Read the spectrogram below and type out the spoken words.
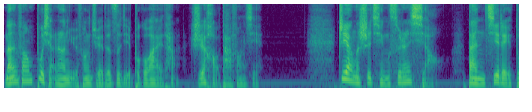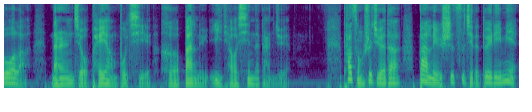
男方不想让女方觉得自己不够爱他，只好大方些。这样的事情虽然小，但积累多了，男人就培养不起和伴侣一条心的感觉。他总是觉得伴侣是自己的对立面。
